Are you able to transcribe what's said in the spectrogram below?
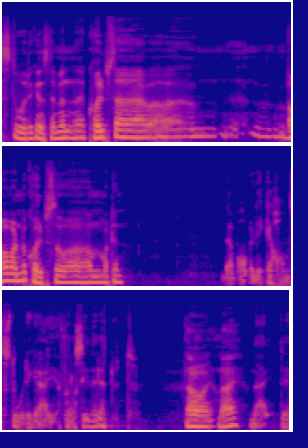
store kunstnere. Men eh, korps er, Hva var det med korps og han, Martin? det var vel ikke hans store greie, for å si det rett ut. Nei, nei. Nei, det,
